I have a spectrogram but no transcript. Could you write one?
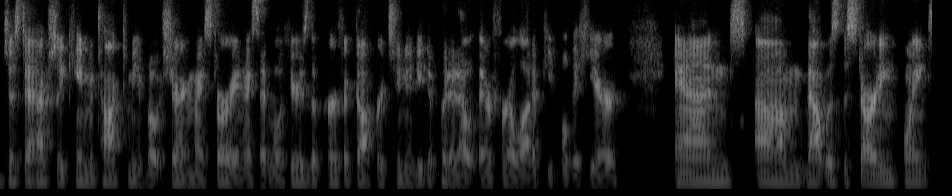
just actually came and talked to me about sharing my story. And I said, well, here's the perfect opportunity to put it out there for a lot of people to hear. And um, that was the starting point.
